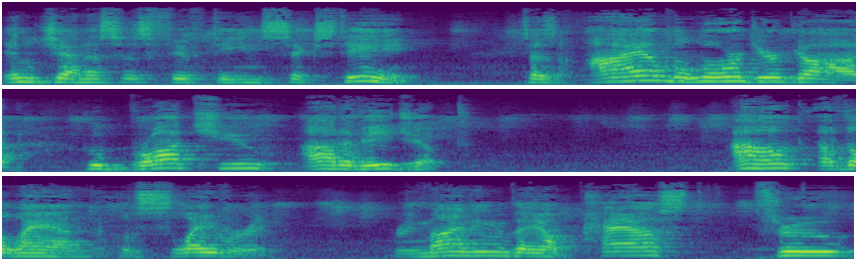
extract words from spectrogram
in Genesis 15 16. It says, I am the Lord your God who brought you out of Egypt, out of the land of slavery, reminding them they have passed through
